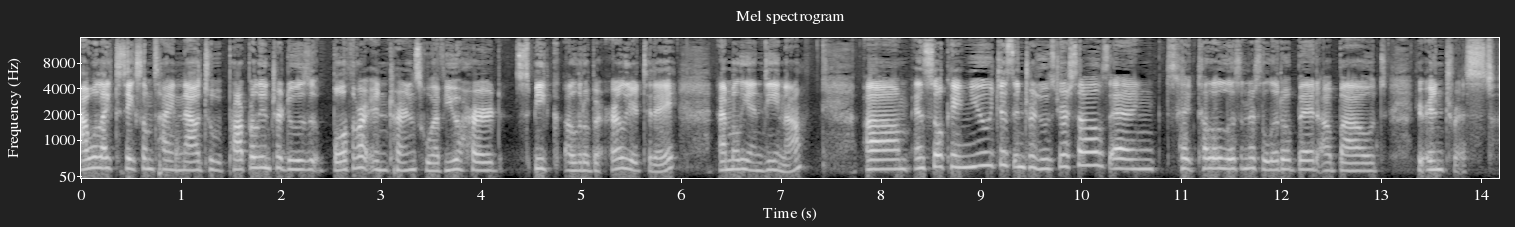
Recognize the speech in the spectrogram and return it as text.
I would like to take some time now to properly introduce both of our interns who have you heard speak a little bit earlier today, Emily and Dina. Um, and so can you just introduce yourselves and tell the listeners a little bit about your interest?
